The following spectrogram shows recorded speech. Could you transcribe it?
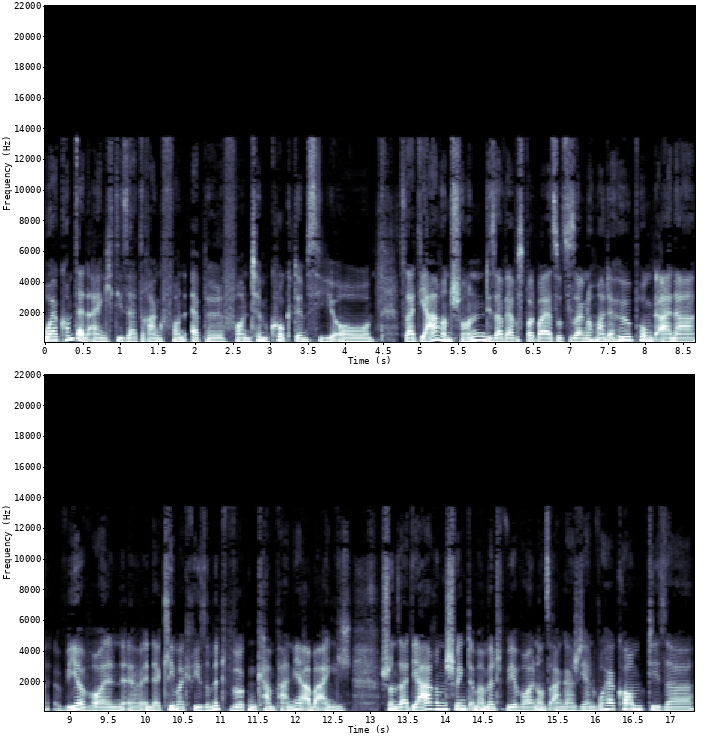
Woher kommt denn eigentlich dieser Drang von Apple, von Tim Cook, dem CEO, seit Jahren schon? Dieser Werbespot war ja sozusagen nochmal der Höhepunkt einer Wir wollen äh, in der Klimakrise mitwirken Kampagne, aber eigentlich schon seit Jahren schwingt immer mit, wir wollen uns engagieren. Woher kommt dieser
